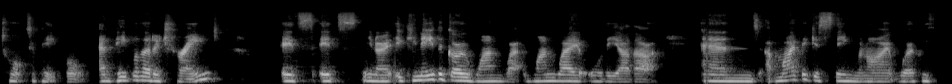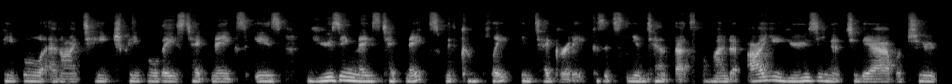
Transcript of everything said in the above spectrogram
talk to people and people that are trained. It's it's you know it can either go one way one way or the other. And my biggest thing when I work with people and I teach people these techniques is using these techniques with complete integrity because it's the intent that's behind it. Are you using it to be able to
